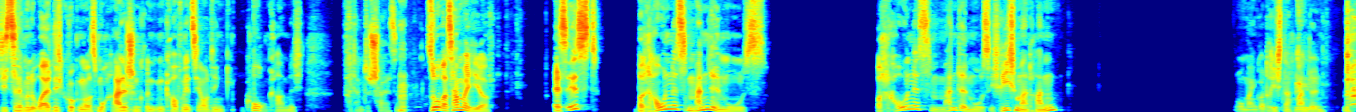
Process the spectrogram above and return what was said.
die Seven Wild nicht gucken, aus moralischen Gründen, kaufen jetzt ja auch den Koro-Kram nicht. Verdammte Scheiße. So, was haben wir hier? Es ist braunes Mandelmus. Braunes Mandelmus. Ich rieche mal dran. Oh mein Gott, riecht nach Mandeln.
